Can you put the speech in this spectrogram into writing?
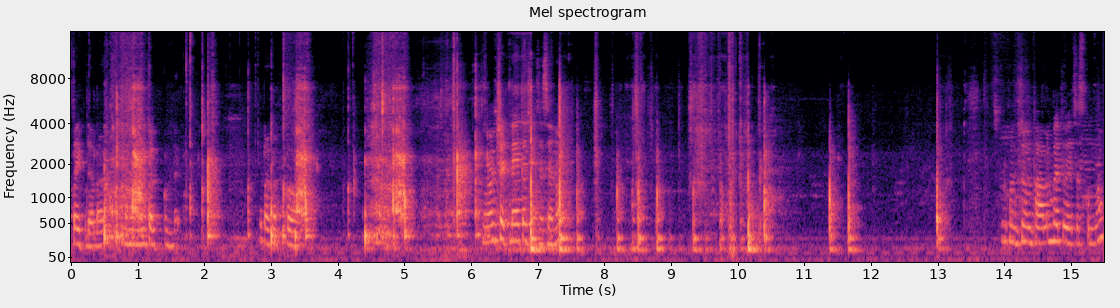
వస్తాయి ఇప్పుడు అలా. మనం అన్నీ కలుపుకుంటే. ఇలా కలుపుకోవాలి. నేను చట్నీ అయితే చేసేసాను. ఇప్పుడు కొంచెం తాళింపు అయితే వేసేసుకుందాం.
